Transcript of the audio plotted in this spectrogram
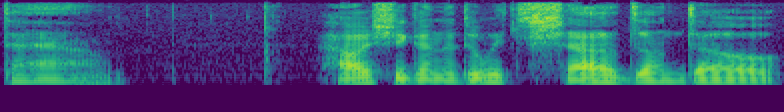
Damn. How is she gonna do with Sheldon, though?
